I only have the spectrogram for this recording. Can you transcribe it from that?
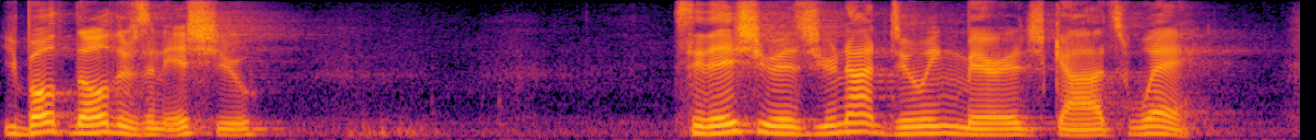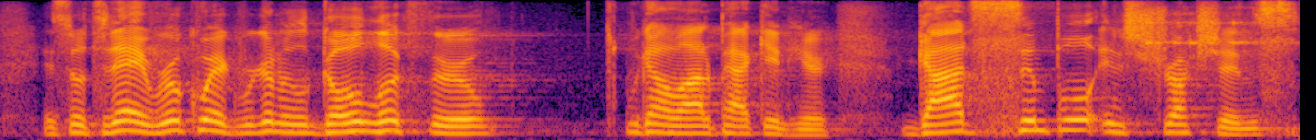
You both know there's an issue. See, the issue is you're not doing marriage God's way. And so today, real quick, we're gonna go look through, we got a lot to pack in here, God's simple instructions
